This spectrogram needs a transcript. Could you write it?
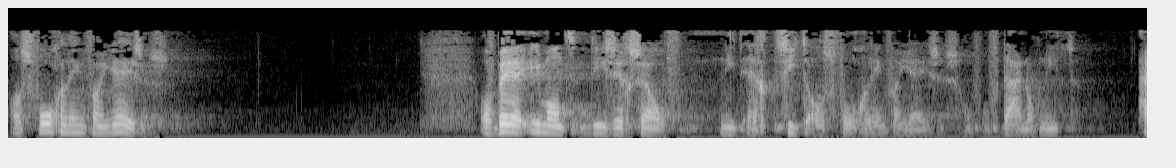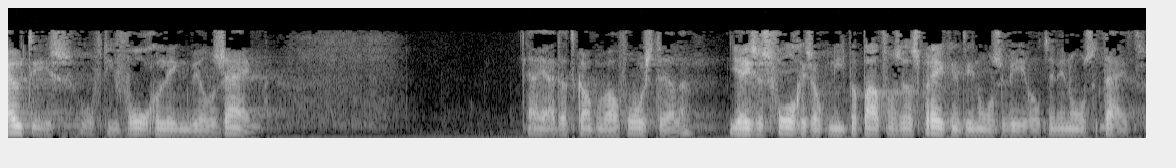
als volgeling van Jezus. Of ben je iemand die zichzelf niet echt ziet als volgeling van Jezus, of, of daar nog niet uit is of die volgeling wil zijn. Nou ja, dat kan ik me wel voorstellen. Jezus volg is ook niet bepaald vanzelfsprekend in onze wereld en in onze tijd.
